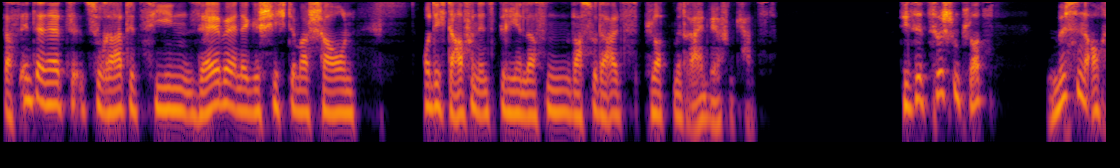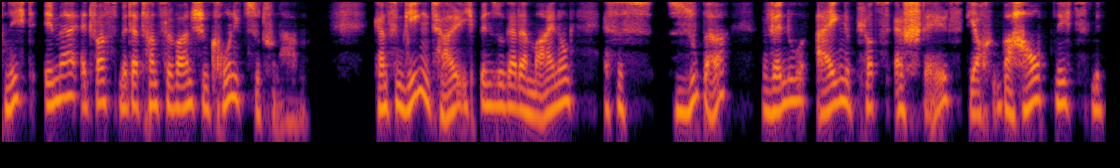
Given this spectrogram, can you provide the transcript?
das Internet zu Rate ziehen, selber in der Geschichte mal schauen, und dich davon inspirieren lassen, was du da als Plot mit reinwerfen kannst. Diese Zwischenplots müssen auch nicht immer etwas mit der transsilvanischen Chronik zu tun haben. Ganz im Gegenteil, ich bin sogar der Meinung, es ist super, wenn du eigene Plots erstellst, die auch überhaupt nichts mit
